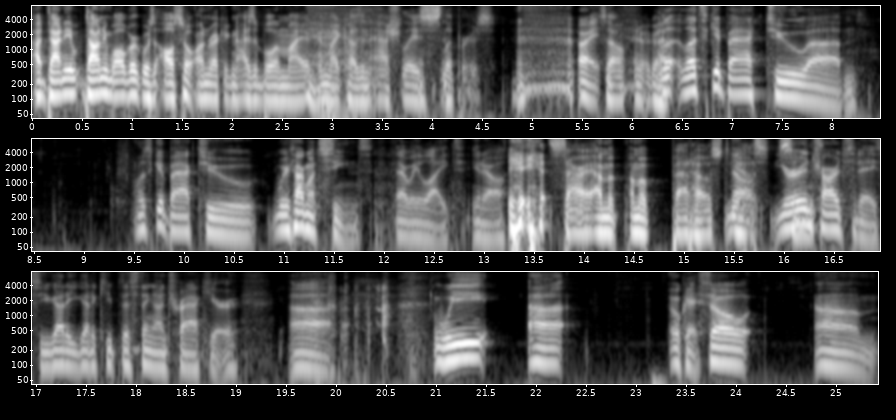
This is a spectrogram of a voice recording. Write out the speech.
uh, Donnie Donnie Wahlberg was also unrecognizable in my in my cousin Ashley's slippers. All right. So anyway, go ahead. Let, us get back to um, let's get back to we were talking about scenes that we liked. You know. yeah, sorry, I'm a I'm a bad host. No, yes, you're in charge today, so you got to you got to keep this thing on track here. Uh, we uh, okay, so um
